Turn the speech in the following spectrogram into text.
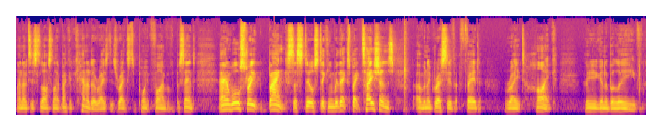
I noticed last night Bank of Canada raised its rates to 0.5%. And Wall Street banks are still sticking with expectations of an aggressive Fed rate hike. Who are you going to believe?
